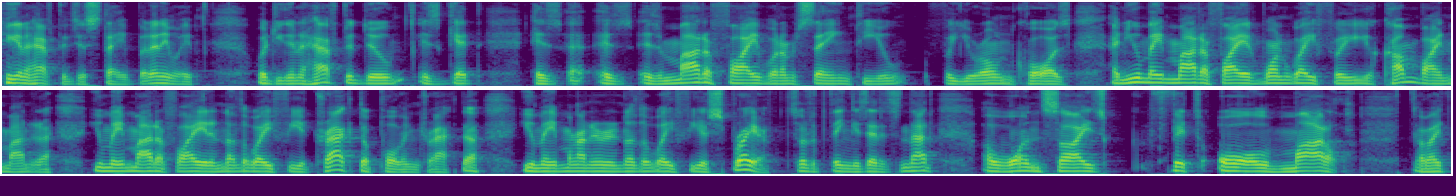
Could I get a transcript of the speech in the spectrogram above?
going to have to just stay. But anyway, what you're going to have to do is get is uh, is is modify what I'm saying to you for your own cause. And you may modify it one way for your combine monitor. You may modify it another way for your tractor pulling tractor. You may monitor another way for your sprayer. So the thing is that it's not a one size fits all model. All right,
